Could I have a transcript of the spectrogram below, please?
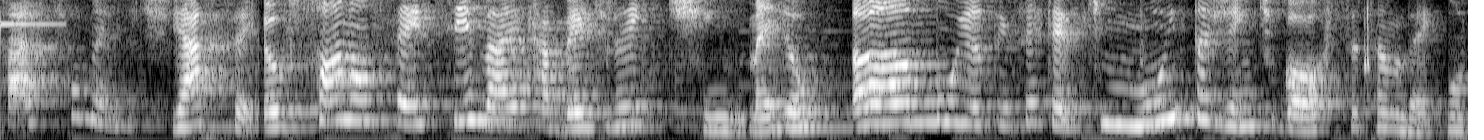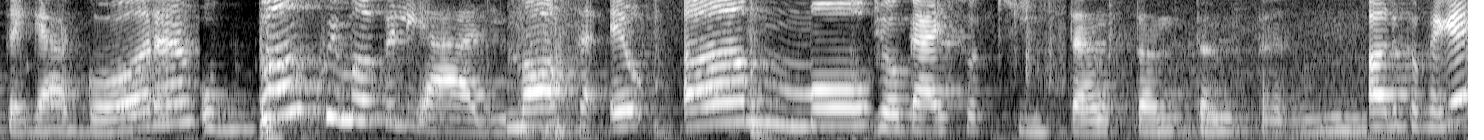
Facilmente. Já sei. Eu só não sei se vai caber direitinho. Mas eu amo e eu tenho certeza que muita gente gosta também. Vou pegar agora o banco imobiliário. Nossa, eu amo jogar isso aqui. Tan, tan, tan, tan. Olha o que eu peguei.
